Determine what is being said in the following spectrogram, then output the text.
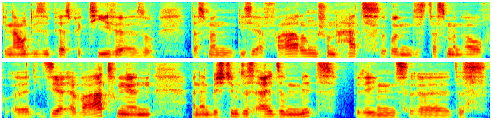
genau diese Perspektive, also dass man diese Erfahrung schon hat und dass man auch äh, diese Erwartungen an ein bestimmtes Alter mitbringt, äh, das,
